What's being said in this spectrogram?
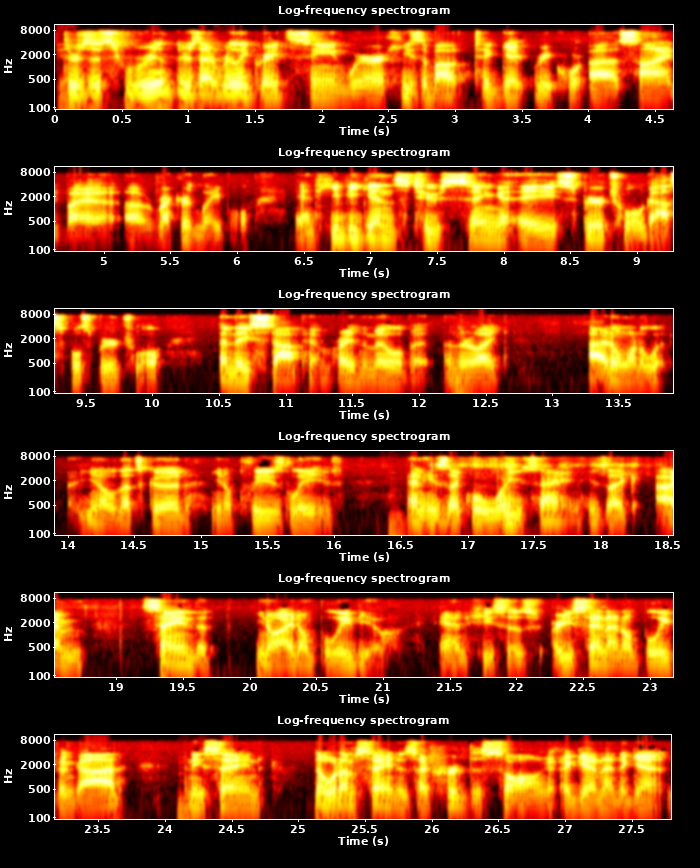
yeah. There's this real, there's that really great scene where he's about to get record, uh, signed by a, a record label, and he begins to sing a spiritual gospel spiritual, and they stop him right in the middle of it, and they're like, I don't want to, you know, that's good, you know, please leave. Hmm. And he's like, well, what are you saying? He's like, I'm saying that, you know, I don't believe you. And he says, are you saying I don't believe in God? And he's saying, no, what I'm saying is I've heard this song again and again.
